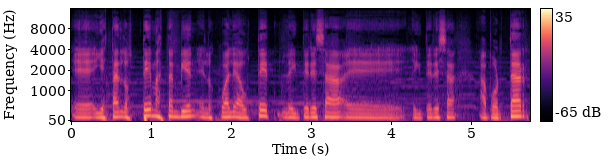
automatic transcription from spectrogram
y están los temas también en los cuales a usted le interesa, le interesa aportar.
